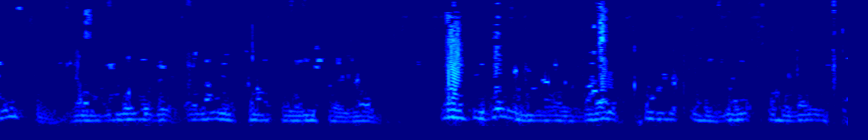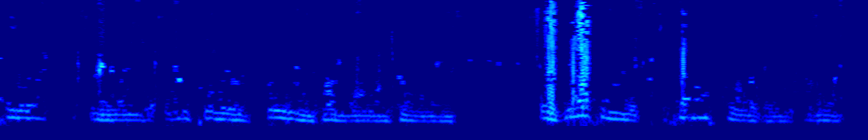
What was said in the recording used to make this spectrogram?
safety. You know, a little bit, a lot of controversial race. Well, if you think about it, golf cart was meant for those course, and that's where they're a long. There's nothing trustworthy about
